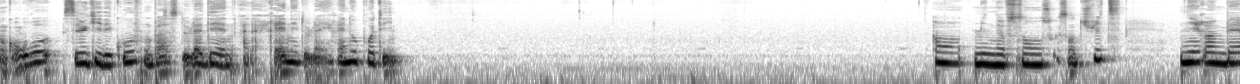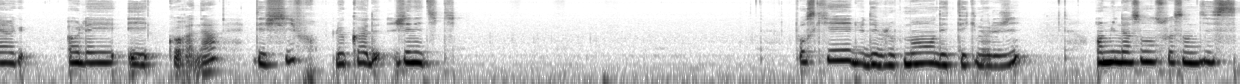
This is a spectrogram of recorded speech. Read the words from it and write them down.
Donc en gros, c'est eux qui découvrent, on passe de l'ADN à l'ARN et de l'ARN aux protéines. En 1968, Nirenberg, Oley et Corana déchiffrent le code génétique. Pour ce qui est du développement des technologies, en 1970,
